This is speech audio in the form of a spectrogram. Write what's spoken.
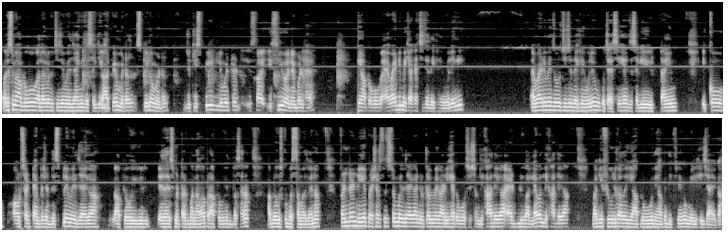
और इसमें आप लोगों को अलग अलग चीज़ें मिल जाएँगी, जैसे कि आरपीएम मीटर स्पीडोमीटर जो कि स्पीड लिमिटेड इसका ईसीयू एनेबल्ड है। आप लोगों को एमआईडी में क्या क्या चीज़ें देखने को मिलेंगी? एमआईडी में जो चीज़ें देखने को मिलेंगी, वो कुछ ऐसी हैं, जैसे कि time eco outside temperature display मिल जाएगा। आप लोगों की जैसा इसमें ट्रक बना हुआ पर आप लोगों की बस है ना। आप लोग उसको बस समझ लेना। Front and rear pressure system मिल जाएगा न्यूट्रल में गाड़ी है तो वो सिस्टम दिखा देगा एड ब्लू का लेवल दिखा देगा। बाकी फ्यूल का तो ये आप लोगों को यहाँ पे दिखने को मिल ही जाएगा।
